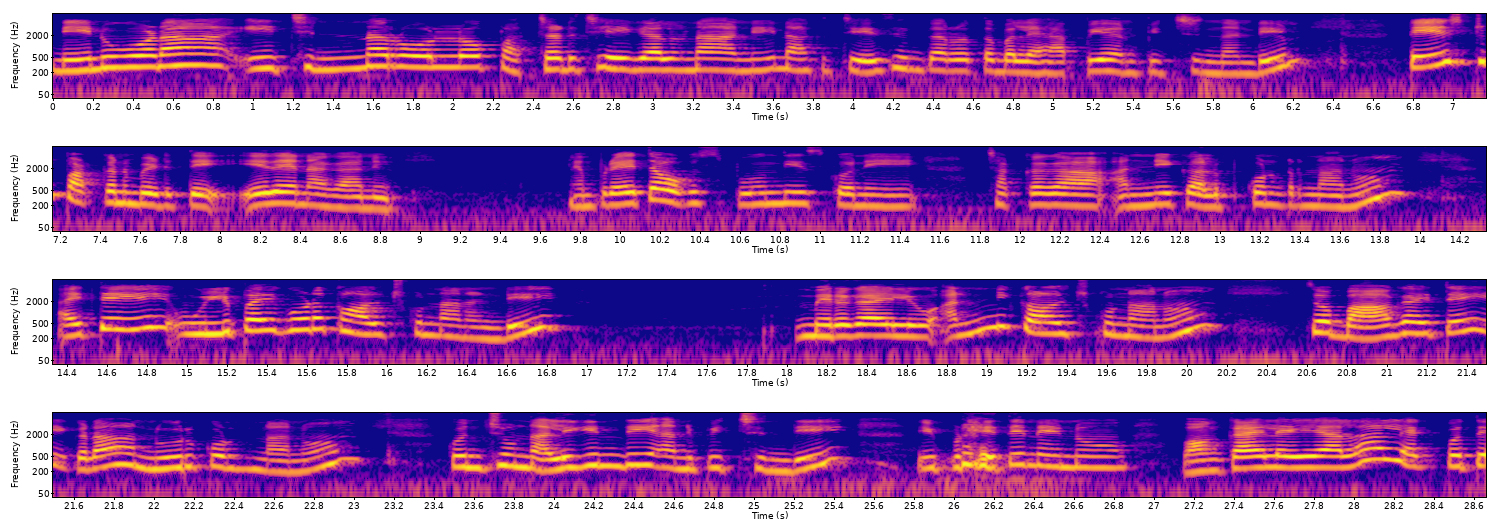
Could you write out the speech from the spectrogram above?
నేను కూడా ఈ చిన్న రోల్లో పచ్చడి చేయగలనా అని నాకు చేసిన తర్వాత భలే హ్యాపీ అనిపించిందండి. టేస్ట్ పక్కన పెడితే ఏదైనా కానీ ఎప్పుడైతే ఒక స్పూన్ తీసుకొని చక్కగా అన్నీ కలుపుకుంటున్నాను అయితే ఉల్లిపాయ కూడా కాల్చుకున్నానండి. మిరగాయలు అన్నీ కాల్చుకున్నాను. సో బాగా అయితే ఇక్కడ నూరుకుంటున్నాను. కొంచెం నలిగింది అనిపించింది. ఇప్పుడైతే నేను వంకాయలు వేయాలా లేకపోతే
